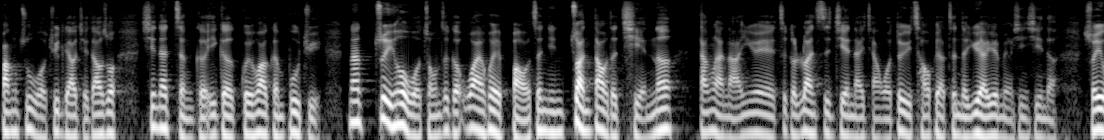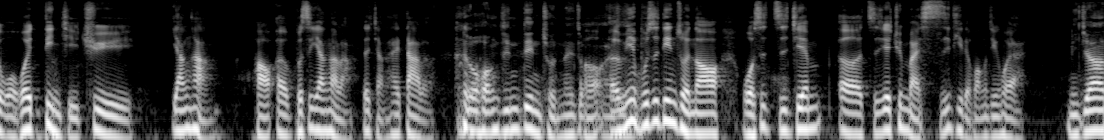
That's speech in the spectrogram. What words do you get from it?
帮助我去了解到说现在整个一个规划跟布局。那最后我从这个外汇保证金赚到的钱呢，当然啦，因为这个乱世间来讲，我对于钞票真的越来越没有信心了，所以我会定期去央行。好，呃，不是央行啦，这讲太大了。那个黄金定存那种呃，你也不是定存哦，我是直接呃直接去买实体的黄金回来。你家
